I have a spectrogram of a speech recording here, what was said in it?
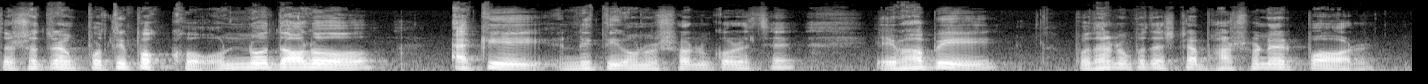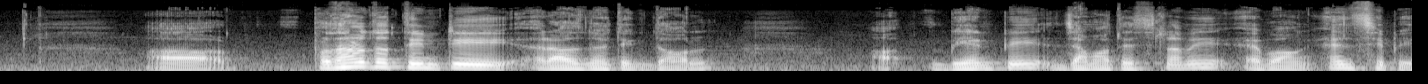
তো সুতরাং প্রতিপক্ষ, অন্য দলও একই নীতি অনুসরণ করেছে। এভাবেই প্রধান উপদেষ্টা ভাষণের পর প্রধানত তিনটি রাজনৈতিক দল বিএনপি, জামাত ইসলামী এবং এনসিপি।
